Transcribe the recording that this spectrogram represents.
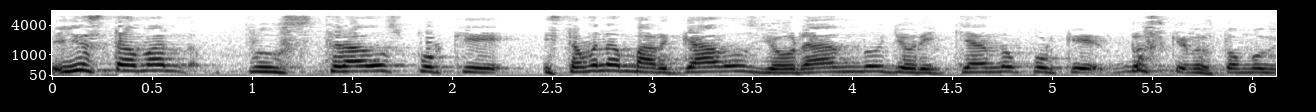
Ellos estaban frustrados porque estaban amargados, llorando, lloriqueando porque los que no estamos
